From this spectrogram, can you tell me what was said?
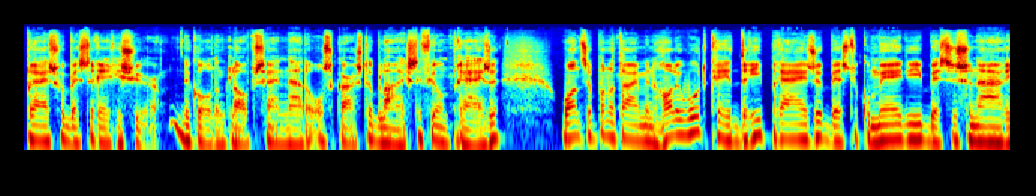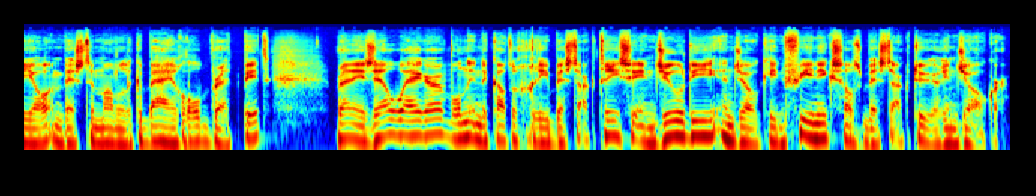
prijs voor beste regisseur. De Golden Globes zijn na de Oscars de belangrijkste filmprijzen. Once Upon a Time in Hollywood kreeg drie prijzen. Beste comedie, beste scenario en beste mannelijke bijrol Brad Pitt. Renee Zellweger won in de categorie beste actrice in Judy... en Joaquin Phoenix als beste acteur in Joker.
